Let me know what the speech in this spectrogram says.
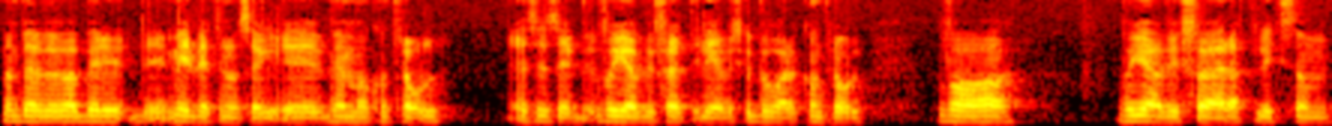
man behöver vara medveten om sig, eh, vem har kontroll. Alltså, så, vad gör vi för att elever ska bevara kontroll? Vad, vad gör vi för att liksom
